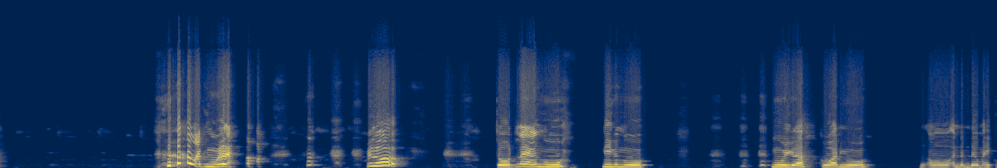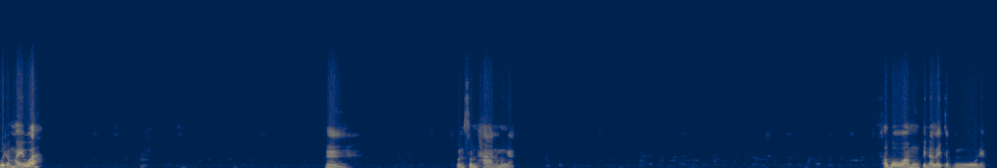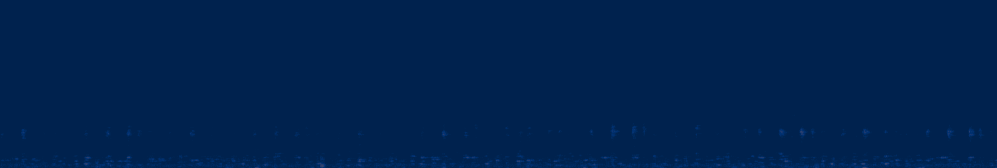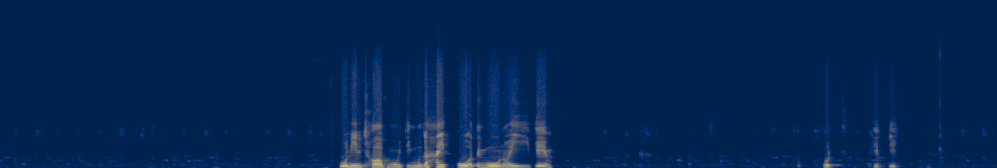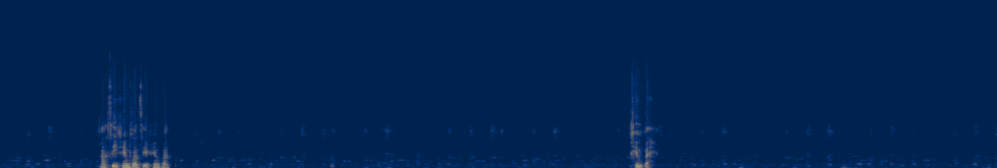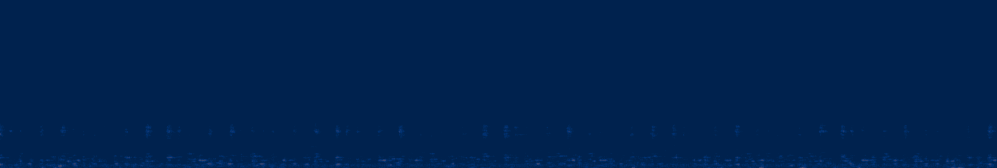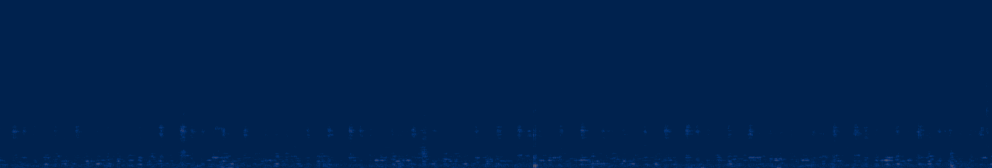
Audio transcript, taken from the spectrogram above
วัดงูเลยแหละ ไม่รู้ โจทย์แรกก็งู นี่ก็งู งูอีกแล้วกูวาดงูเอาอันเดิมๆมาให้กูทำไมวะ อืมบนส้นเท้านะมึงอะเขาบอกว่ามึงเป็นอะไรกับงูเนี่ย กูนี่ชอบงูจริง มึงก็ให้กลัวแต่งูเนาะอีเกม กดผิดอีกอะสีเข้มก่อน สีเข้มก่อนเข้มไป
